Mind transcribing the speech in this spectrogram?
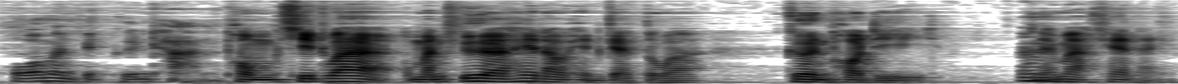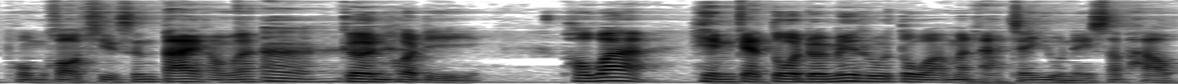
เพราะว่ามันเป็นพื้นฐาน ผมคิดว่ามันเอื้อให้เราเห็นแก่ตัว เกินพอดีอืมได้มากแค่ไหน ผมขอขีดเส้นใต้คำว่าอ่า เกินพอดี เพราะว่าเห็นแก่ตัวโดยไม่รู้ตัวมันอาจจะอยู่ในสภาวะ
